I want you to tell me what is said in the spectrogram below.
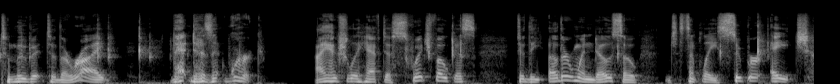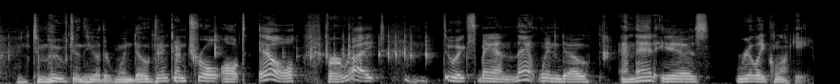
to move it to the right, that doesn't work. I actually have to switch focus to the other window, so simply Super H to move to the other window, then Control Alt L for right to expand that window, and that is really clunky.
